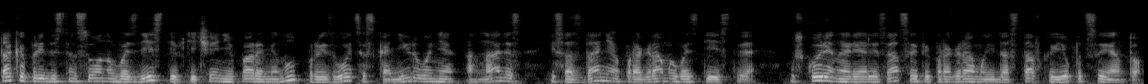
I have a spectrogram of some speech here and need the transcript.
Так и при дистанционном воздействии в течение пары минут производится сканирование, анализ и создание программы воздействия, ускоренная реализация этой программы и доставка ее пациенту.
